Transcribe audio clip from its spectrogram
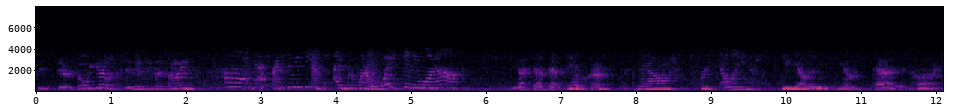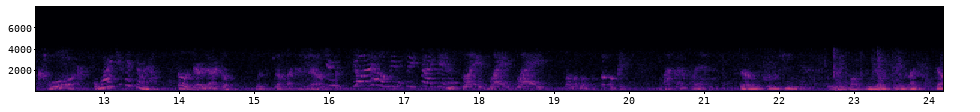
There's no yelling. Didn't you see the sign? Oh, that's right. It's a museum. I wouldn't want to wake anyone up. You got yelled at too, huh? Yeah, for yelling. You yelled in the museum? That is hardcore. Why'd you get thrown out? So, pterodactyl, what's not like I yelled? You gotta help me sneak back in. Please, please, please. Oh, oh, oh, okay. I got a plan. So ingenious. It involves military-like stealth,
